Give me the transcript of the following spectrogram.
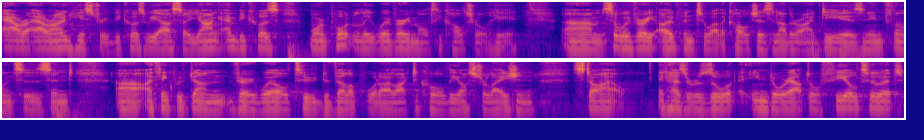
our our own history because we are so young and because more importantly we're very multicultural here. Um, so we're very open to other cultures and other ideas and influences and uh, I think we've done very well to develop what I like to call the Australasian style it has a resort indoor outdoor feel to it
